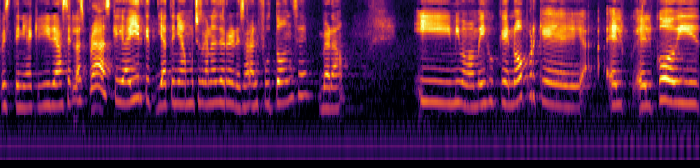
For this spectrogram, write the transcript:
pues tenía que ir a hacer las pruebas, que iba a ir, que ya tenía muchas ganas de regresar al FUT 11, ¿verdad? Y mi mamá me dijo que no porque el, el COVID,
